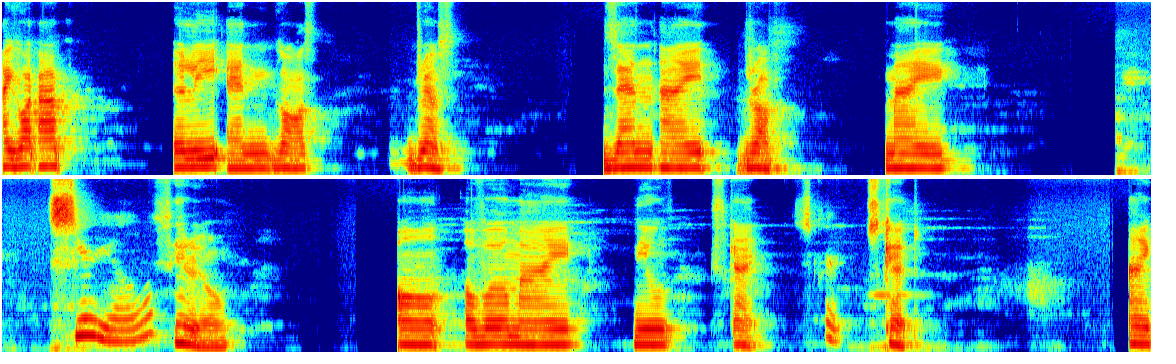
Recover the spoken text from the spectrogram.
I got up early and got dressed. Then I dropped my Cereal. cereal all over my new sky Skirt. skirt. I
